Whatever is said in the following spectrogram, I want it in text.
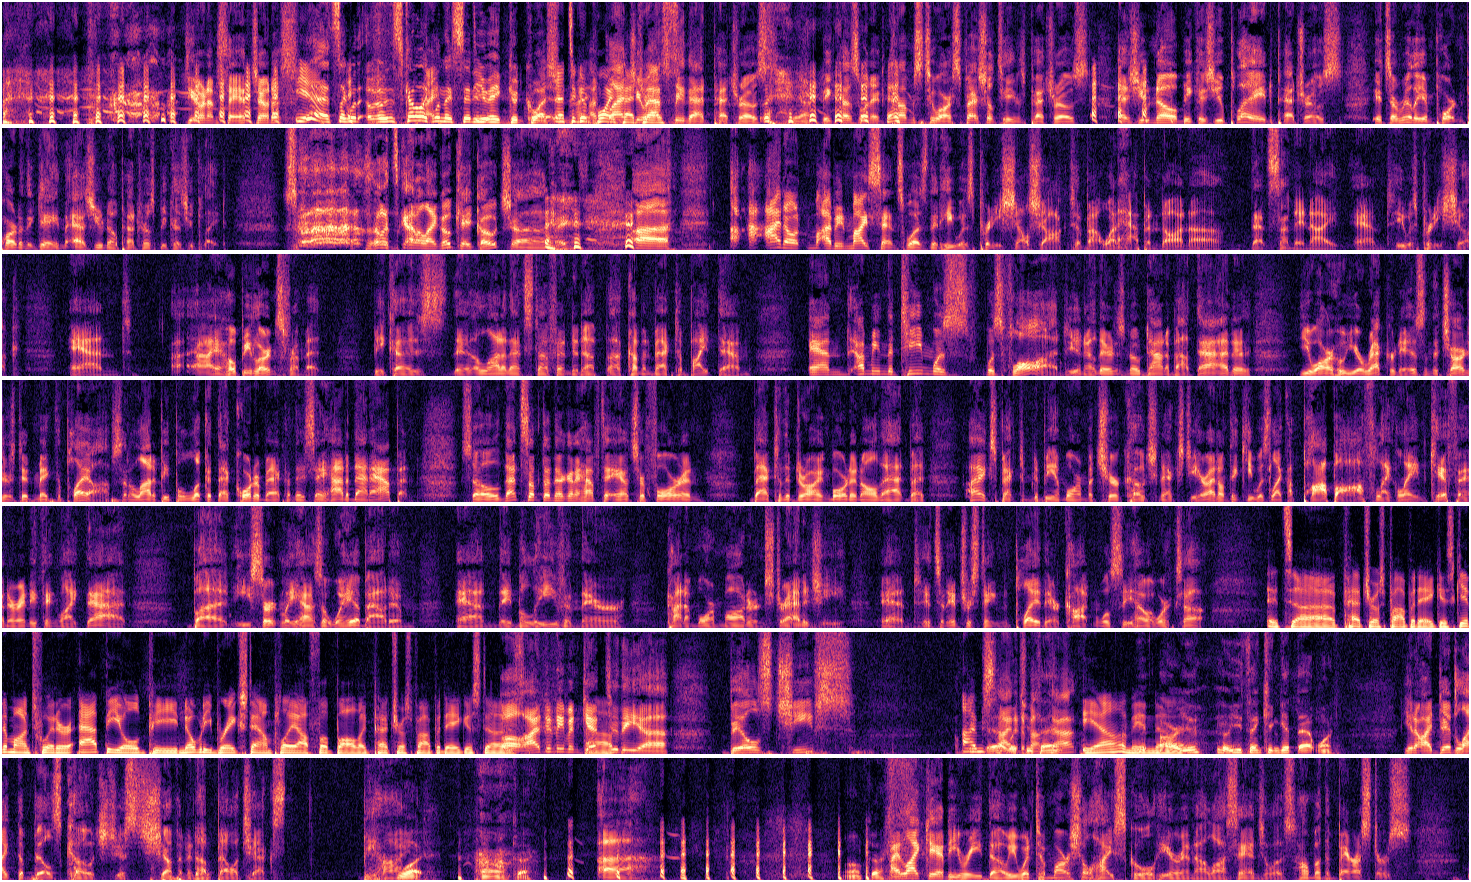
Do you know what I'm saying, Jonas? Yeah, it's like it's kind of like Right. when they say to you, "Hey, good question." That's a good right? I'm point, glad you Petros. asked me that, Petros. Because when it comes to our special teams, Petros, as you know, because you played Petros, it's a really important part of the game, as you know, Petros, because you played. So, so it's kind of like, okay, coach. Uh, thanks. uh, I, I don't. I mean, my sense was that he was pretty shell shocked about what happened on uh, that Sunday night, and he was pretty shook. And I, I hope he learns from it because the, a lot of that stuff ended up uh, coming back to bite them. And I mean, the team was was flawed. You know, there's no doubt about that. Uh, you are who your record is, and the Chargers didn't make the playoffs. And a lot of people look at that quarterback and they say, "How did that happen?" So that's something they're going to have to answer for, and back to the drawing board and all that. But I expect him to be a more mature coach next year. I don't think he was like a pop off like Lane Kiffin or anything like that, but he certainly has a way about him, and they believe in their kind of more modern strategy. And it's an interesting play there, Cotton. We'll see how it works out. It's uh, Petros Papadakis. Get him on Twitter at the old P. Nobody breaks down playoff football like Petros Papadakis does. Oh, I didn't even get Uh, to the uh, Bills Chiefs. I'm, I'm- excited Yeah, what you about think? that. yeah, I mean, Are uh, you? Who you think can get that one? You know, I did like the Bills coach just shoving it up Belichick's behind. What? Oh, okay. okay. I like Andy Reid though. He went to Marshall High School here in uh, Los Angeles, home of the Barristers,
